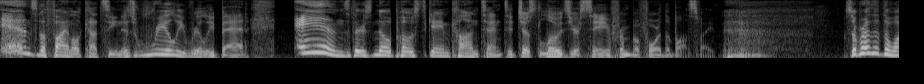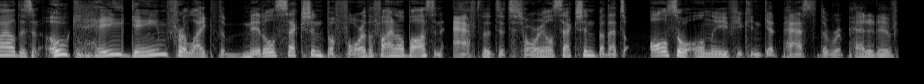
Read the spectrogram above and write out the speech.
and the final cutscene is really, really bad. And there's no post game content. It just loads your save from before the boss fight. So Breath of the Wild is an okay game for like the middle section before the final boss and after the tutorial section, but that's also only if you can get past the repetitive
